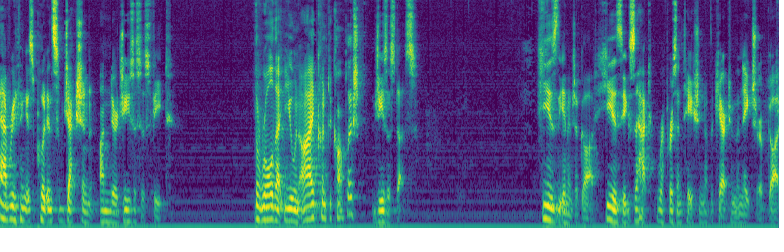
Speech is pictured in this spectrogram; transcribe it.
everything is put in subjection under Jesus' feet. The role that you and I couldn't accomplish, Jesus does. He is the image of God. He is the exact representation of the character and the nature of God.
